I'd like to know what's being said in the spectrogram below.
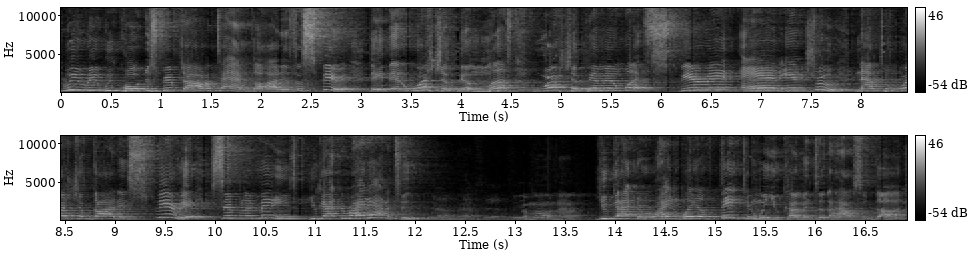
We, read, we quote the scripture all the time God is a spirit. They that worship Him must worship Him in what? Spirit and in truth. Now, to worship God in spirit simply means you got the right attitude. Come on now. You got the right way of thinking when you come into the house of God.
